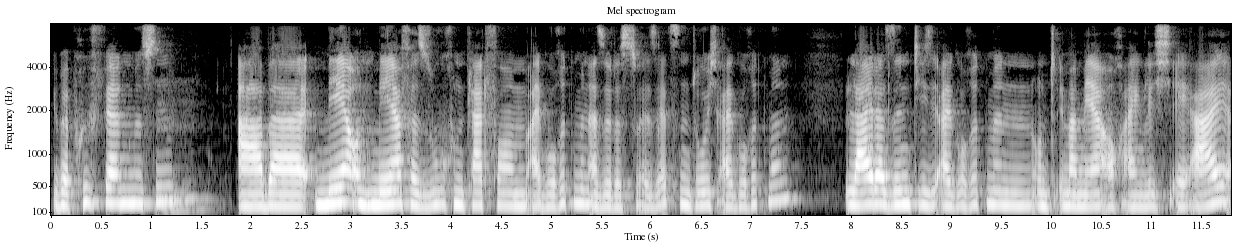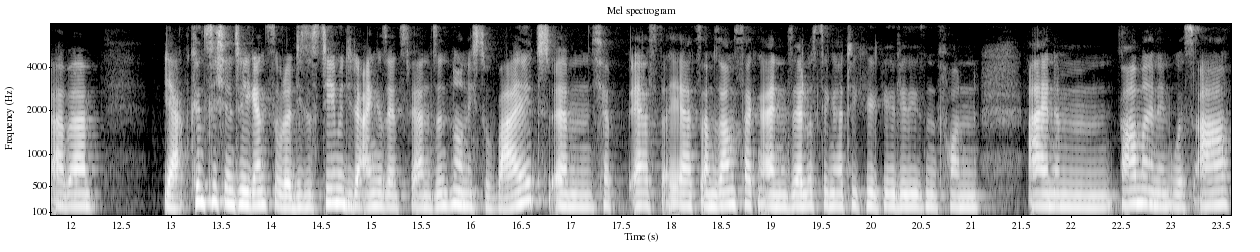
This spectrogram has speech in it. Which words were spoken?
überprüft werden müssen. Mhm. Aber mehr und mehr versuchen Plattformen Algorithmen, also das zu ersetzen durch Algorithmen. Leider sind diese Algorithmen und immer mehr auch eigentlich AI, aber ja, künstliche Intelligenz oder die Systeme, die da eingesetzt werden, sind noch nicht so weit. Ähm, ich habe erst jetzt am Samstag einen sehr lustigen Artikel gelesen von einem Farmer in den USA,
